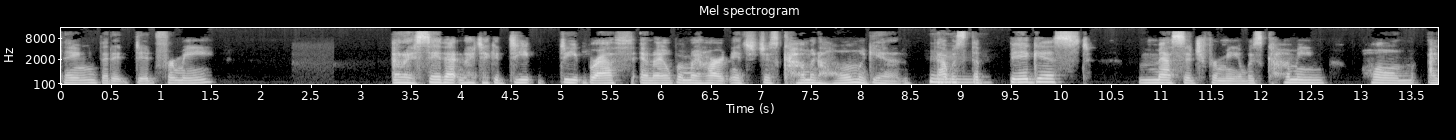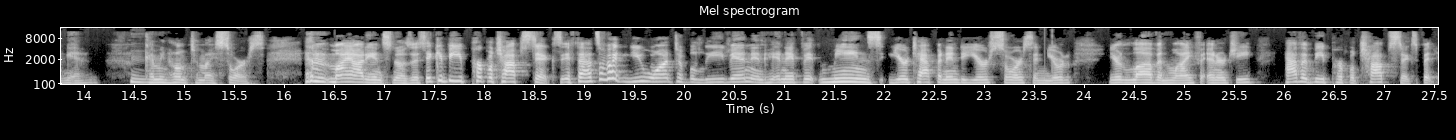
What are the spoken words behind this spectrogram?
thing that it did for me and i say that and i take a deep deep breath and i open my heart and it's just coming home again mm. that was the hmm. biggest message for me it was coming home again hmm. coming home to my source. And my audience knows this. It could be purple chopsticks. If that's what you want to believe in, and, and if it means you're tapping into your source and your your love and life energy, have it be purple chopsticks. But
